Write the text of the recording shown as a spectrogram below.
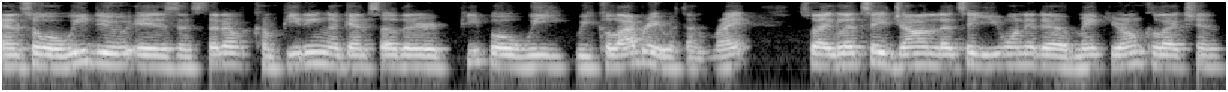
And so what we do is instead of competing against other people, we we collaborate with them, right? So like let's say John, let's say you wanted to make your own collection,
